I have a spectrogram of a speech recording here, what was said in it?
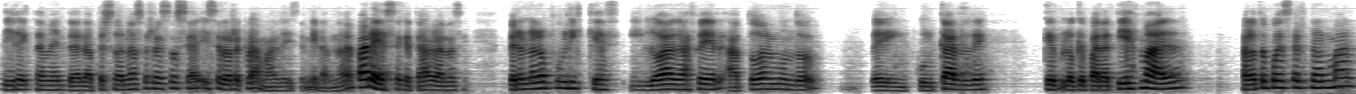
directamente a la persona a su red social y se lo reclamas. Le dices, mira, no me parece que estás hablando así, pero no lo publiques y lo hagas ver a todo el mundo, e inculcarle que lo que para ti es mal, para otro puede ser normal,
